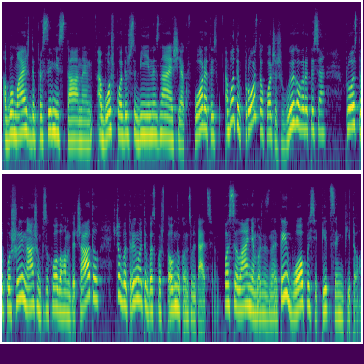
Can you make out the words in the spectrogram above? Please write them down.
або маєш депресивні стани, або шкодиш собі і не знаєш, як впоратись, або ти просто хочеш виговоритися, просто пиши нашим психологам до чату, щоб отримати безкоштовну консультацію. Посилання можна знайти в описі під цим відео.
